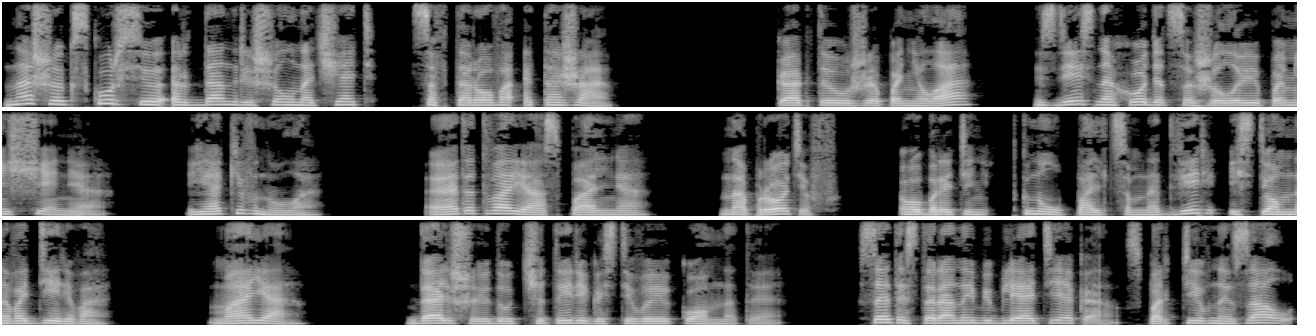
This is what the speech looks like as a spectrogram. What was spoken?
Нашу экскурсию Эрдан решил начать со второго этажа. «Как ты уже поняла, здесь находятся жилые помещения». Я кивнула. «Это твоя спальня. Напротив, Оборотень ткнул пальцем на дверь из темного дерева. «Моя. Дальше идут четыре гостевые комнаты. С этой стороны библиотека, спортивный зал,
